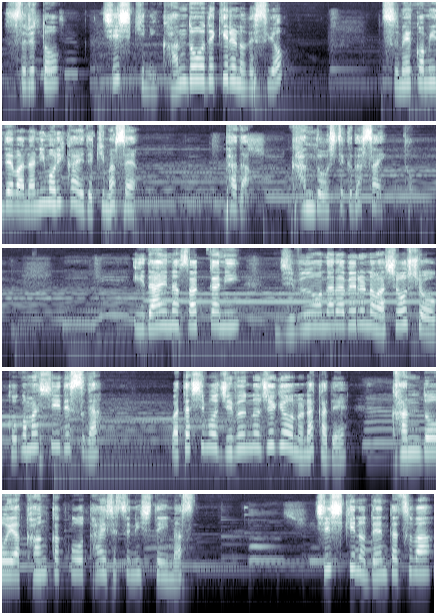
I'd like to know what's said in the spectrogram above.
すると、知識に感動できるのですよ。詰め込みでは何も理解できません。ただ、感動してください、と。偉大な作家に自分を並べるのは少々おこがましいですが、私も自分の授業の中で感動や感覚を大切にしています。知識の伝達は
